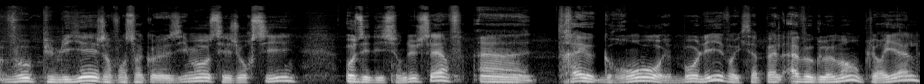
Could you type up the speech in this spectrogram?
vous publiez, Jean-François Colosimo, ces jours-ci, aux éditions du Cerf, un très gros et beau livre qui s'appelle Aveuglement au pluriel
